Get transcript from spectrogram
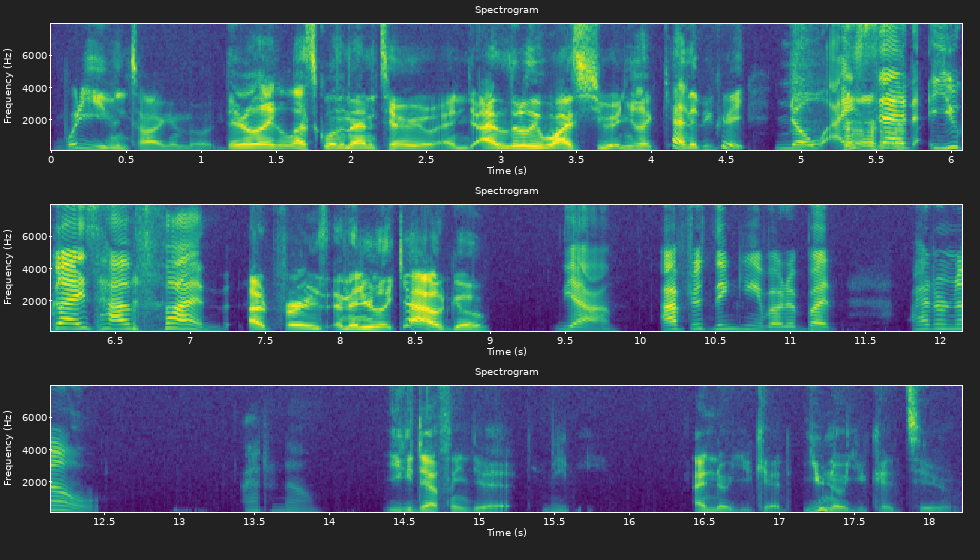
What are you even talking about? They were like, let's go on the Mantario. And I literally watched you and you're like, yeah, that'd be great No, I said you guys have fun. at first. And then you're like, yeah, I would go. Yeah, after thinking about it, but I don't know. I don't know. You could definitely do it. Maybe I know you could. You know you could too.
